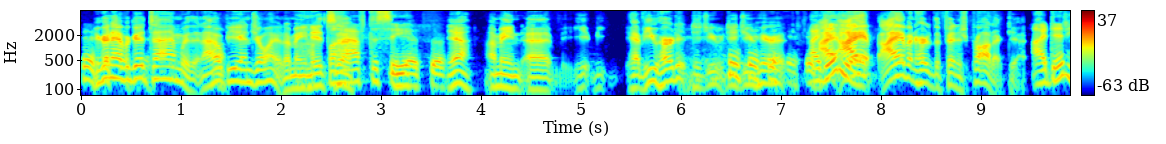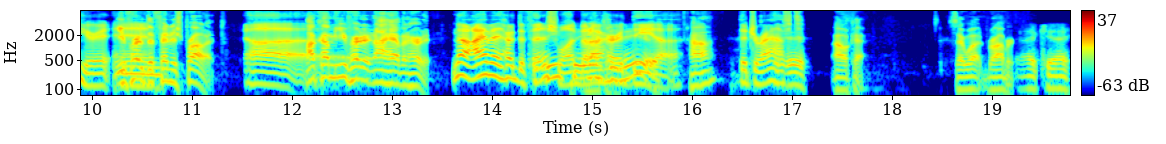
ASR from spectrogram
going to have a good time with it. And I hope you enjoy it. I mean, it's We'll uh, have to see. yes, sir. yeah. I mean, uh, you, you- have you heard it? Did you did you hear it? I did hear I, it. I haven't heard the finished product yet. I did hear it. You've heard the finished product. Uh, How come you've heard it and I haven't heard it? no, I haven't heard the finished one, but I heard the uh, Huh? the draft. Oh, okay. Say what, Robert? Okay.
